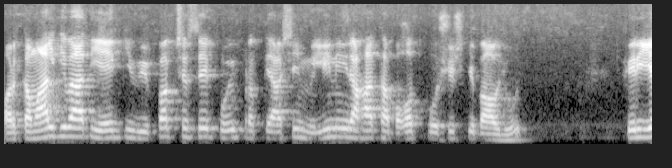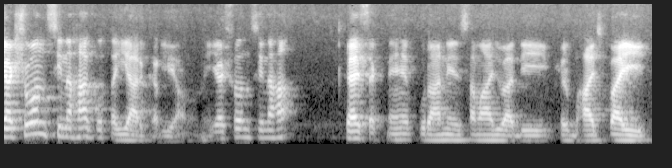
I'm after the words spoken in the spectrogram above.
और कमाल की बात यह कि विपक्ष से कोई प्रत्याशी मिल ही नहीं रहा था बहुत कोशिश के बावजूद। फिर यशवंत सिन्हा को तैयार कर लिया उन्होंने। यशवंत सिन्हा कह सकते हैं पुराने समाजवादी, फिर भाजपाई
